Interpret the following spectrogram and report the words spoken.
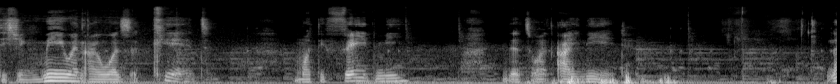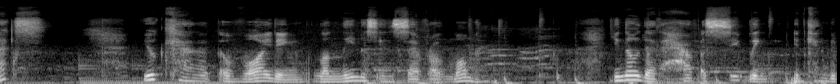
teaching me when I was a kid, motivate me. That's what I need. Next, you cannot avoiding loneliness in several moments. You know that have a sibling, it can be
